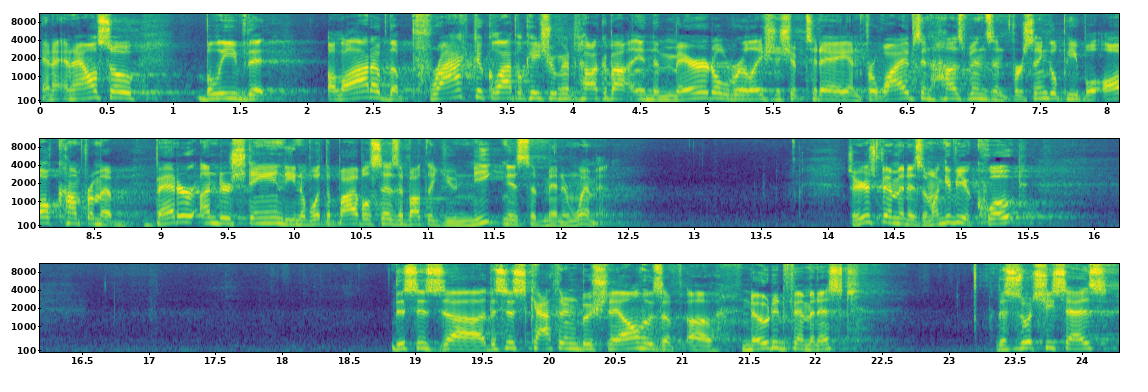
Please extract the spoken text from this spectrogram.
And, and I also believe that a lot of the practical application we're going to talk about in the marital relationship today, and for wives and husbands and for single people, all come from a better understanding of what the Bible says about the uniqueness of men and women. So here's feminism. I'll give you a quote. This is, uh, this is Catherine Bushnell, who's a, a, noted feminist. This is what she says.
